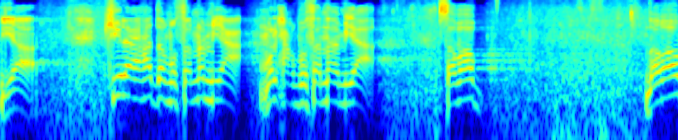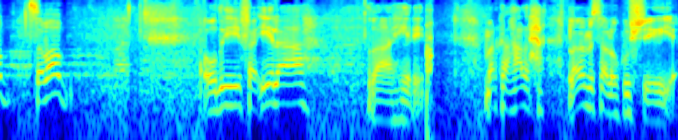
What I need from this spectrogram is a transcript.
Yaa. Kilaa hadda muana miyaa mulxaq muana miyaa sabab? Dabab sabab? Udiifa ilaa daahirin marka laba misaloo ku sheegaya.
